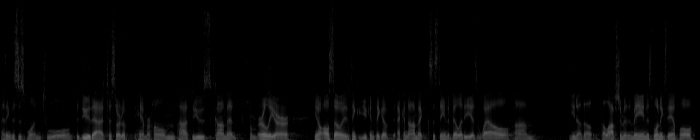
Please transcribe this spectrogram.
I think this is one tool to do that to sort of hammer home uh, comment from earlier you know, also I think you can think of economic sustainability as well. Um, you know, the, the lobstermen in Maine is one example.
